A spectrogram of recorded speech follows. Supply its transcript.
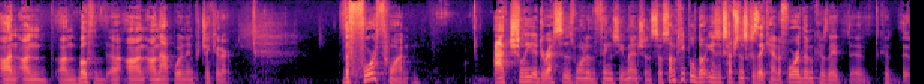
on, on, on both, on, on that one in particular. The fourth one actually addresses one of the things you mentioned. So some people don't use exceptions because they can't afford them, because they, uh, are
